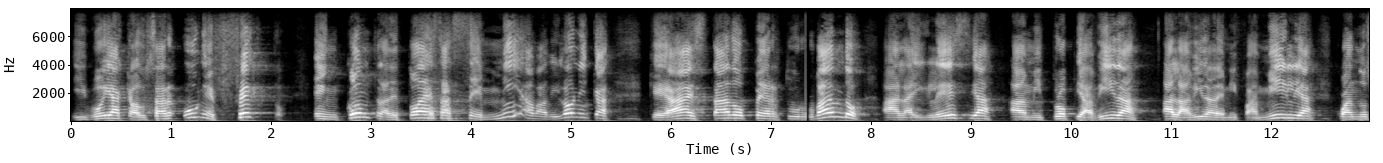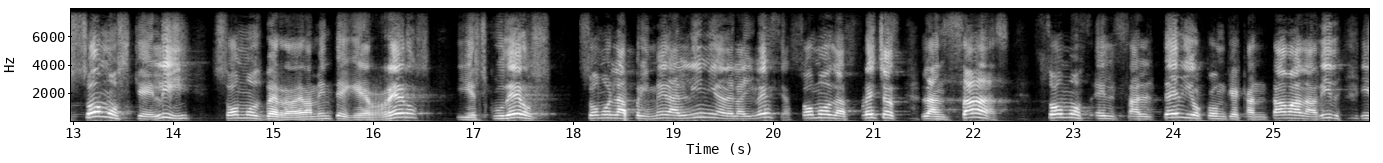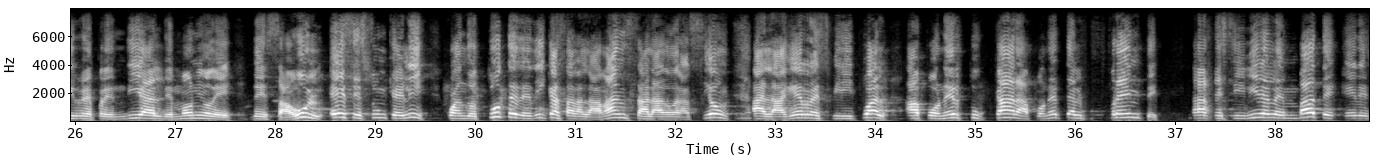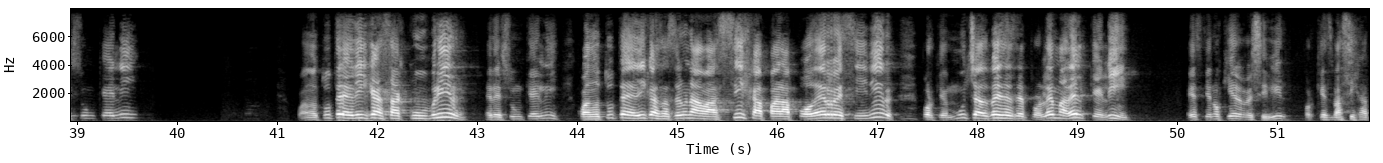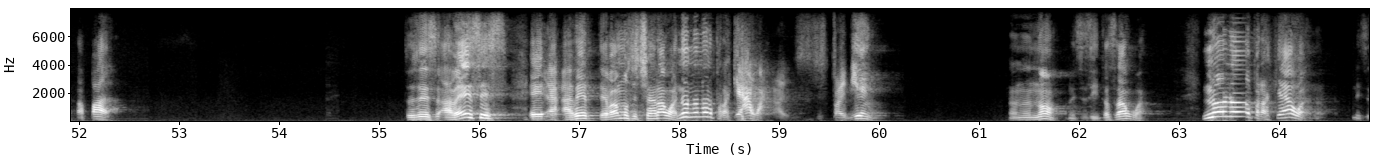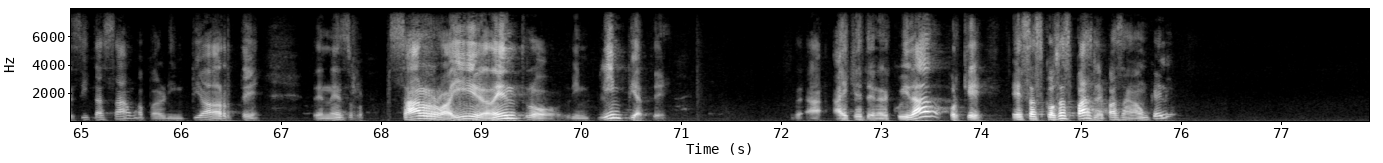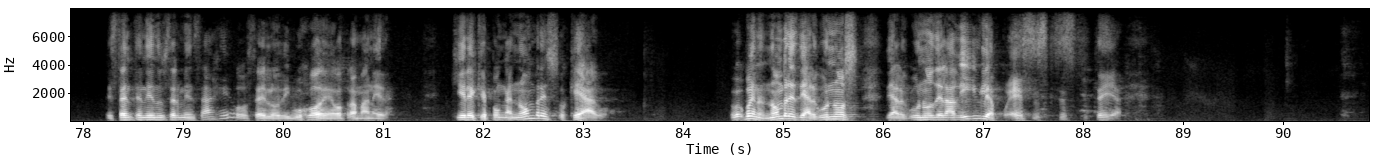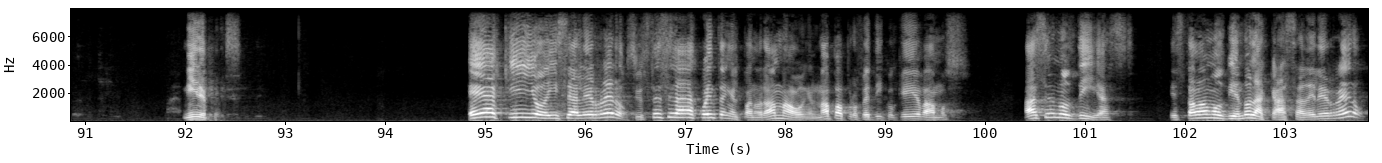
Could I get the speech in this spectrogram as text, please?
y voy a causar un efecto en contra de toda esa semilla babilónica que ha estado perturbando a la iglesia, a mi propia vida, a la vida de mi familia. Cuando somos Kelly, somos verdaderamente guerreros y escuderos somos la primera línea de la iglesia, somos las flechas lanzadas, somos el salterio con que cantaba David y reprendía al demonio de, de Saúl. Ese es un Kelí. Cuando tú te dedicas a la alabanza, a la adoración, a la guerra espiritual, a poner tu cara, a ponerte al frente, a recibir el embate, eres un Kelí. Cuando tú te dedicas a cubrir, eres un Kelí. Cuando tú te dedicas a hacer una vasija para poder recibir, porque muchas veces el problema del Kelí es que no quiere recibir porque es vasija tapada. Entonces, a veces, eh, a, ver, te vamos a echar agua. No, no, no, ¿para qué agua? estoy bien. No, no, no, necesitas agua. No, no, ¿para qué agua? necesitas agua para limpiarte. Tenés sarro ahí adentro, límpiate. Hay que tener cuidado porque esas cosas le pasan a un Kelly. ¿Está entendiendo usted el mensaje o se lo dibujo de otra manera? ¿Quiere que ponga nombres o qué hago? Bueno, nombres de algunos de algunos de la Biblia, pues. Este, Mire, pues. He aquí yo hice al herrero. Si usted se da cuenta en el panorama o en el mapa profético que llevamos, hace unos días estábamos viendo la casa del herrero.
